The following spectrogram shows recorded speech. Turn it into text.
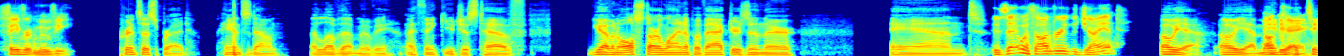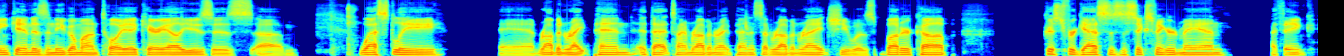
favorite movie? Princess Bride, hands down. I love that movie. I think you just have you have an all-star lineup of actors in there and Is that with Andre the Giant? Oh yeah, oh yeah. Mandy Okay. Patinkin is Inigo Montoya. Cary Elwes is um, Westley, and Robin Wright Penn. At that time, Robin Wright Penn instead of Robin Wright. She was Buttercup. Christopher Guest is the Six Fingered Man, I think.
